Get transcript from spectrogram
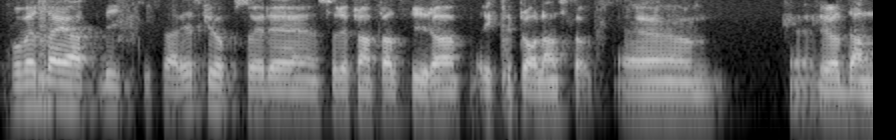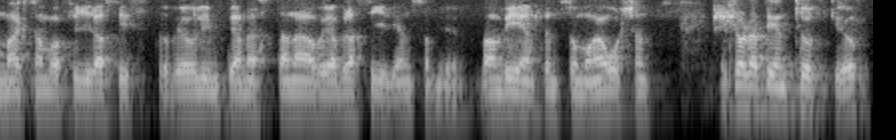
Jag får väl säga att likt i Sveriges grupp så är det, så är det framförallt fyra riktigt bra landslag. Ehm, eh, vi har Danmark som var fyra sist och vi har Olympiamästarna och vi har Brasilien som ju vann VM för inte så många år sedan. Det är klart att det är en tuff grupp.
